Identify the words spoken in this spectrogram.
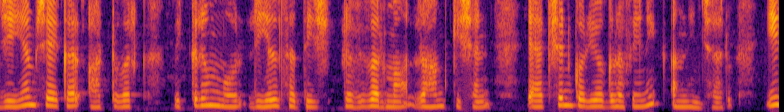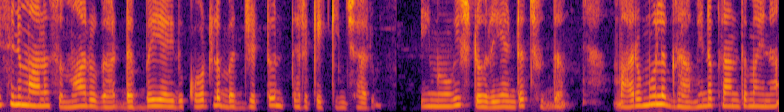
GM Sekhar art work Vikram More real Satish Ravivarma Ram Kishan action కొరియోగ్రఫీని అందించారు. ఈ సినిమాను సుమారుగా డెబ్బై ఐదు కోట్ల బడ్జెట్తో తెరకెక్కించారు. ఈ మూవీ స్టోరీ ఏంటో చూద్దాం. మారుమూల గ్రామీణ ప్రాంతమైన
